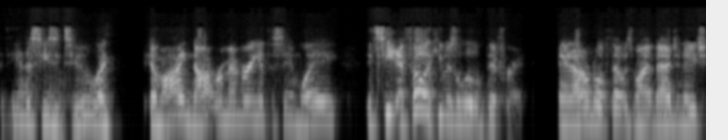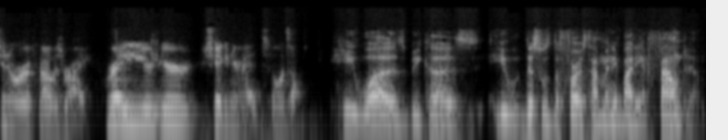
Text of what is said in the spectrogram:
at the end of season 2 like am I not remembering it the same way it see it felt like he was a little different and I don't know if that was my imagination or if I was right. Ray, you're, you're shaking your head. So what's up? He was because he this was the first time anybody had found him.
